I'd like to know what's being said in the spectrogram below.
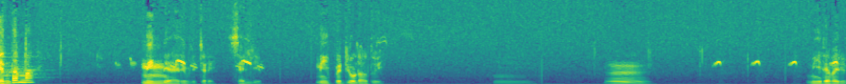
എന്തെണ്ണ നിന്നെ ആര് വിളിച്ചടേ? ശല്യം. നീ പെറ്റി ഉണ്ടാകത്തു പോയി. മീര വരൂ.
